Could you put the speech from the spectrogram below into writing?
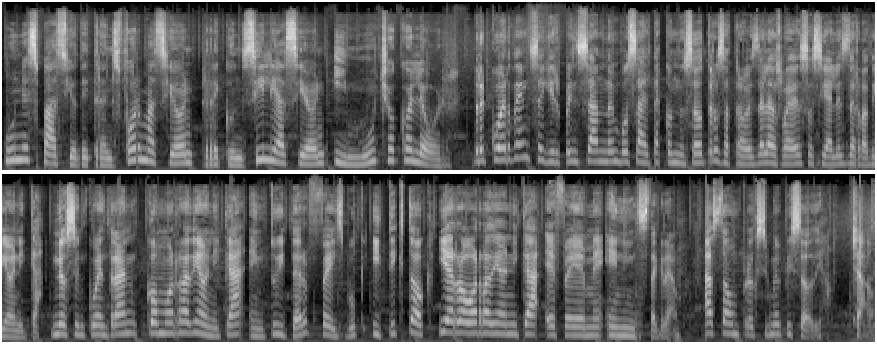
un espacio de transformación, reconciliación y mucho color. Recuerden seguir pensando en voz alta con nosotros a través de las redes sociales de Radiónica. Nos encuentran como Radiónica en Twitter, Facebook y TikTok y arroba Radiónica FM en Instagram. Hasta un próximo episodio. Chao.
